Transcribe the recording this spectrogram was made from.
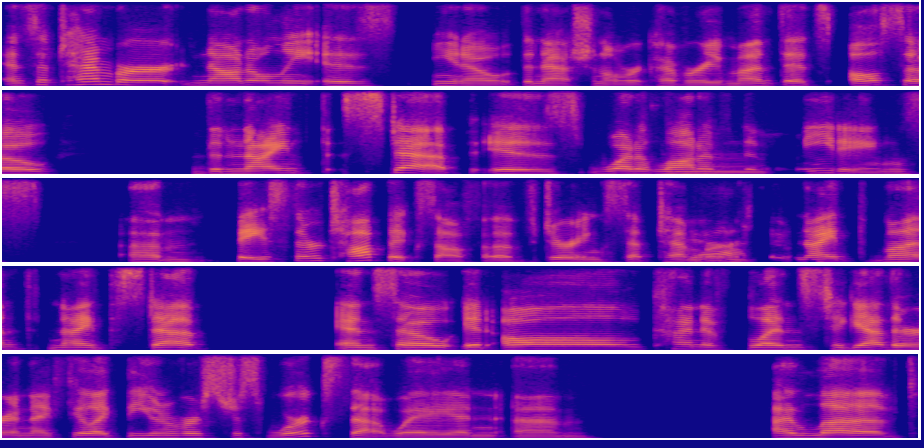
And September not only is, you know, the National Recovery Month, it's also the ninth step is what a lot mm. of the meetings um, base their topics off of during September. Yeah. So ninth month, ninth step. And so it all kind of blends together. And I feel like the universe just works that way. And um, I loved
